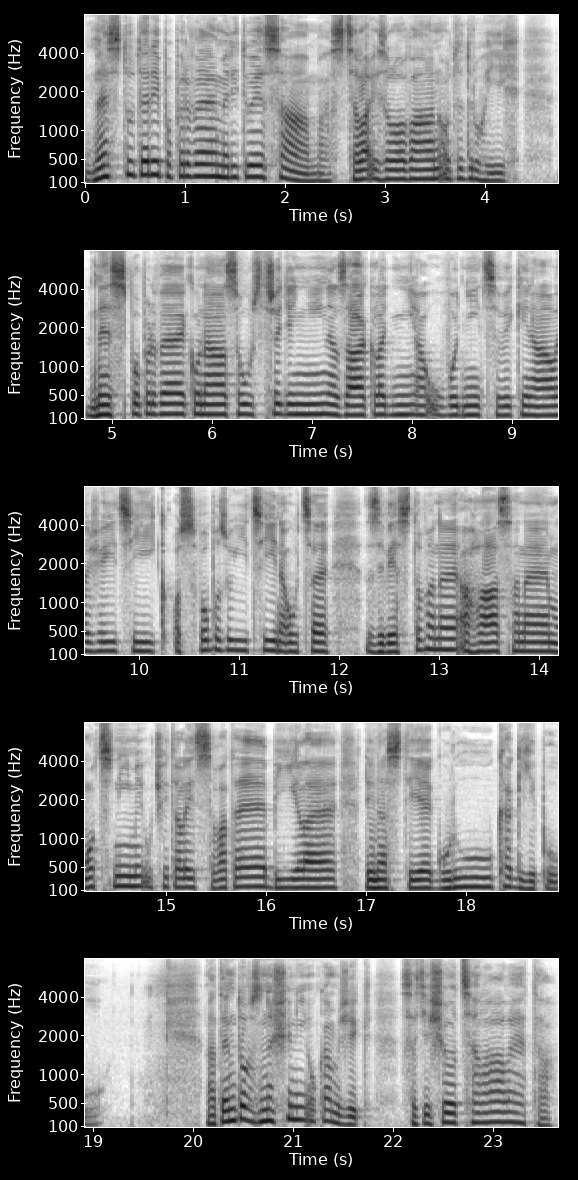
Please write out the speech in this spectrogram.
Dnes tu tedy poprvé medituje sám, zcela izolován od druhých. Dnes poprvé koná soustředění na základní a úvodní cviky náležející k osvobozující nauce zvěstované a hlásané mocnými učiteli svaté bílé dynastie gurů Kagyipů. Na tento vznešený okamžik se těšil celá léta –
